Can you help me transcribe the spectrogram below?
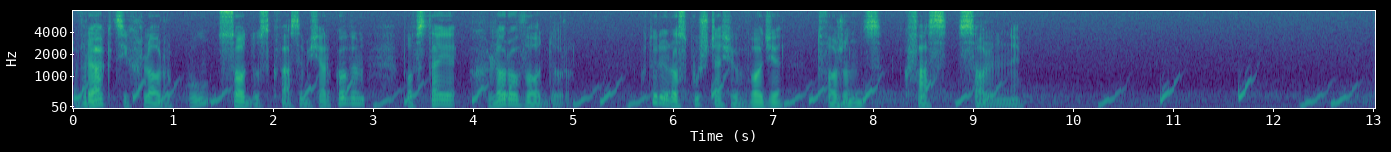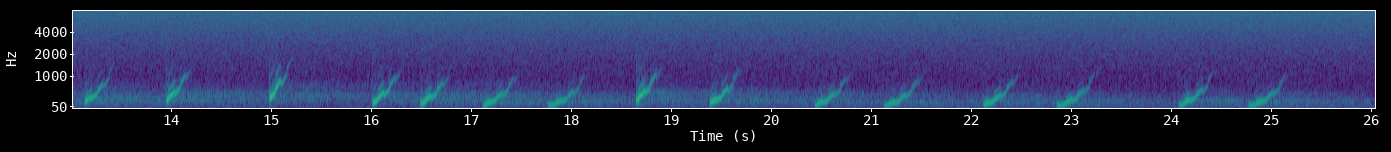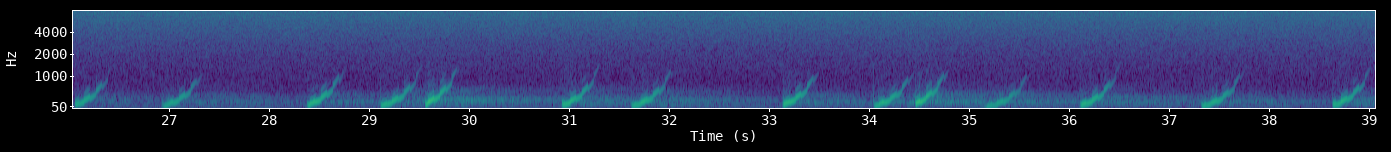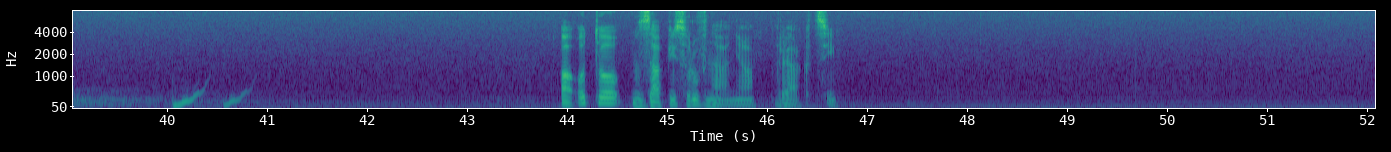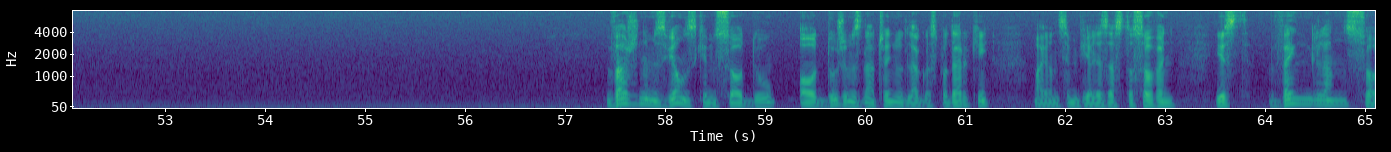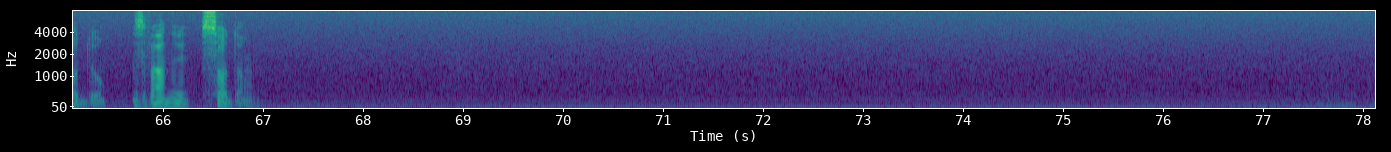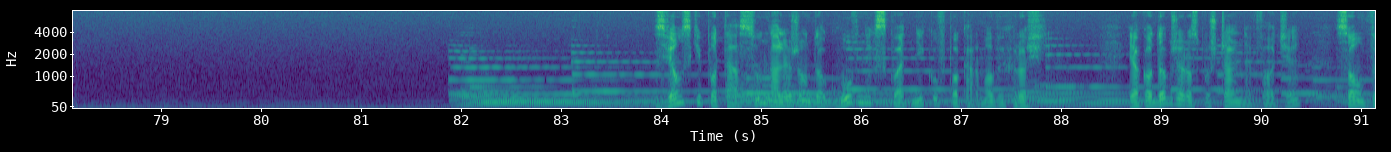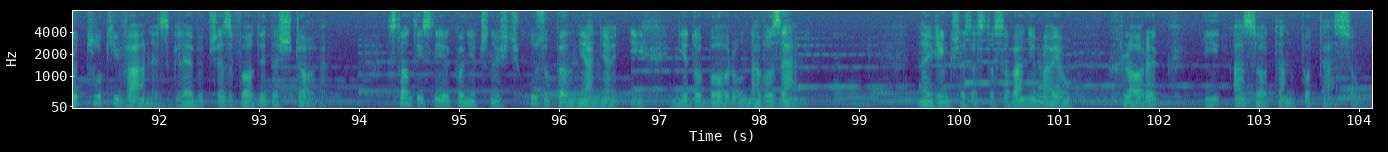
W reakcji chlorku sodu z kwasem siarkowym powstaje chlorowodór, który rozpuszcza się w wodzie, tworząc kwas solny. A oto zapis równania reakcji. Ważnym związkiem sodu o dużym znaczeniu dla gospodarki, mającym wiele zastosowań, jest węglan sodu. zwany sodą. Związki potasu należą do głównych składników pokarmowych roślin. Jako dobrze rozpuszczalne w wodzie są wypłukiwane z gleby przez wody deszczowe. Stąd istnieje konieczność uzupełniania ich niedoboru nawozami. Największe zastosowanie mają chlorek i azotan potasu.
